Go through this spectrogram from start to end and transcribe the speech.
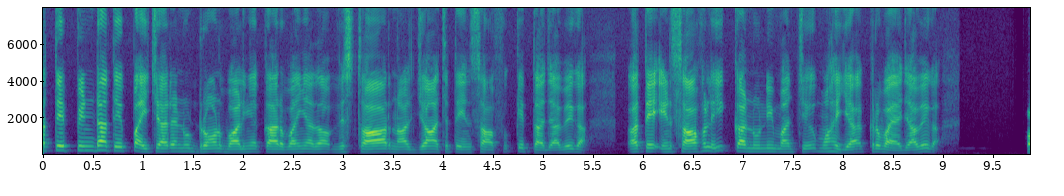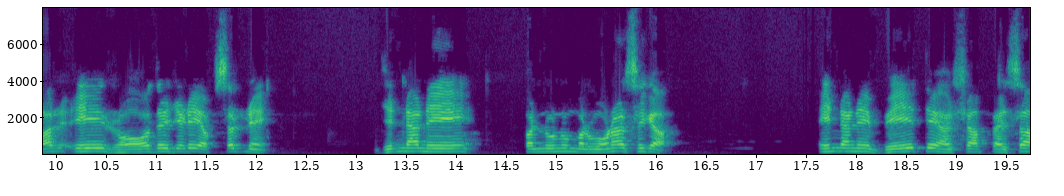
ਅਤੇ ਪਿੰਡਾਂ ਤੇ ਭਾਈਚਾਰਿਆਂ ਨੂੰ ਡਰਾਉਣ ਵਾਲੀਆਂ ਕਾਰਵਾਈਆਂ ਦਾ ਵਿਸਥਾਰ ਨਾਲ ਜਾਂਚ ਤੇ ਇਨਸਾਫ ਕੀਤਾ ਜਾਵੇਗਾ ਅਤੇ ਇਨਸਾਫ ਲਈ ਕਾਨੂੰਨੀ ਮੰਚ ਮੁਹੱਈਆ ਕਰਵਾਇਆ ਜਾਵੇਗਾ। ਪਰ ਇਹ ਰੌ ਦੇ ਜਿਹੜੇ ਅਫਸਰ ਨੇ, ਜਿਨ੍ਹਾਂ ਨੇ ਪੰਨੂ ਨੂੰ ਮਰਵਾਉਣਾ ਸੀਗਾ, ਇਹਨਾਂ ਨੇ ਬੇਤਹਾਸ਼ਾ ਪੈਸਾ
